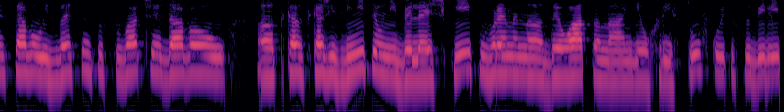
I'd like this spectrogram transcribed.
е ставал известен с това, че е давал а, така да се каже, извинителни бележки по време на делата на Ангел Христов, които са били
